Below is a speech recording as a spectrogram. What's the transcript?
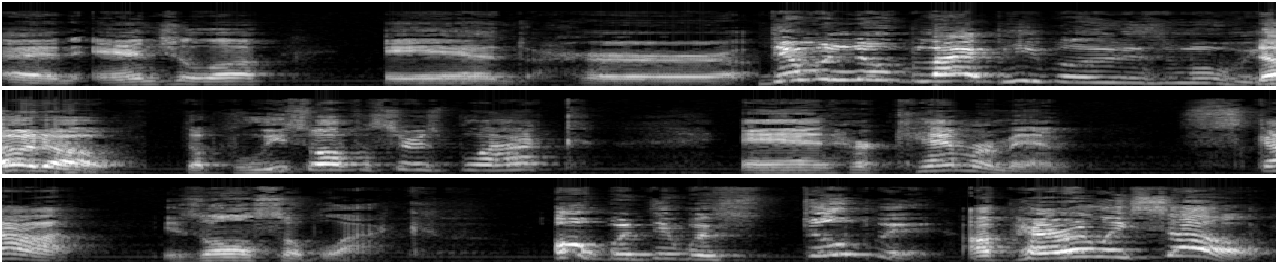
and Angela and her. There were no black people in this movie. No, no. The police officer is black, and her cameraman, Scott, is also black. Oh, but they were stupid. Apparently so.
